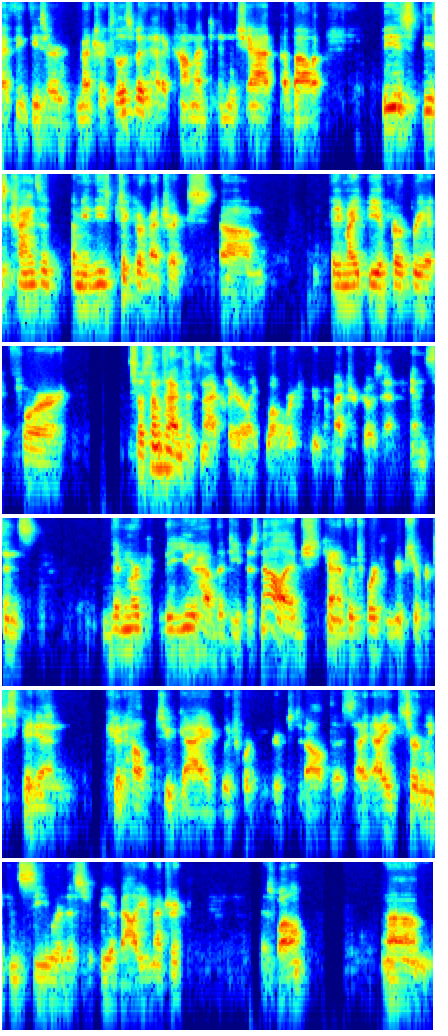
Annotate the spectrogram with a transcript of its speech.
I think these are metrics. Elizabeth had a comment in the chat about these, these kinds of, I mean, these particular metrics, um, they might be appropriate for, so sometimes it's not clear like what working group a metric goes in. And since the merc, the, you have the deepest knowledge, kind of which working groups you participate in could help to guide which working groups develop this. I, I certainly can see where this would be a value metric as well. Um,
